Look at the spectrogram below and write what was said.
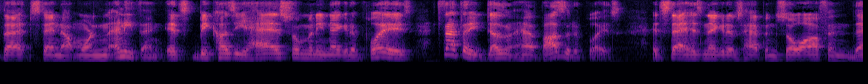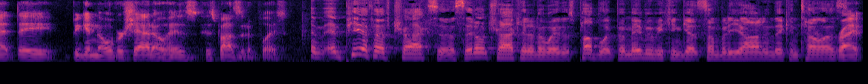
that stand out more than anything. It's because he has so many negative plays. It's not that he doesn't have positive plays. It's that his negatives happen so often that they begin to overshadow his his positive plays. And, and PFF tracks this. They don't track it in a way that's public, but maybe we can get somebody on and they can tell us Right.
